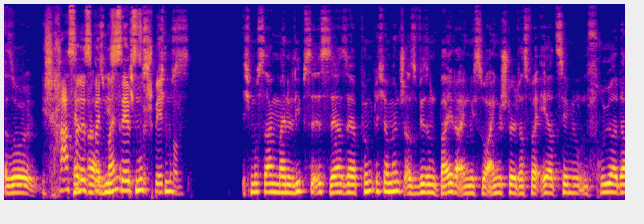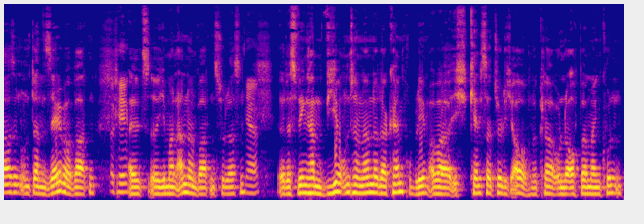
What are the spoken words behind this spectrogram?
Also. Ich hasse es, wenn also ich selbst ich muss, zu spät komme ich muss sagen, meine Liebste ist sehr, sehr pünktlicher Mensch. Also wir sind beide eigentlich so eingestellt, dass wir eher zehn Minuten früher da sind und dann selber warten, okay. als äh, jemand anderen warten zu lassen. Ja. Äh, deswegen haben wir untereinander da kein Problem, aber ich kenne es natürlich auch, ne klar. Und auch bei meinen Kunden,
